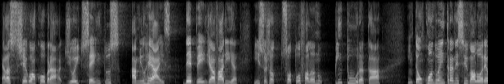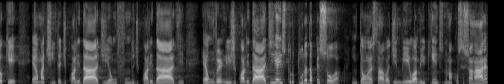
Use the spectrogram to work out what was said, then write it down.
elas chegam a cobrar de 800 a mil reais. Depende a varia. Isso eu já só estou falando pintura, tá? Então, quando entra nesse valor é o quê? É uma tinta de qualidade, é um fundo de qualidade, é um verniz de qualidade e a estrutura da pessoa. Então, nós estava de 1.000 a 1.500 numa concessionária,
